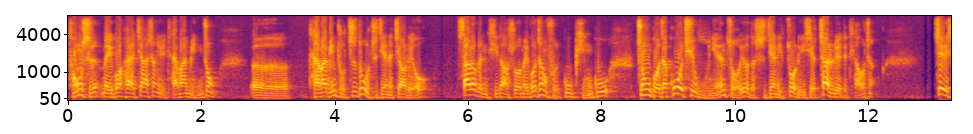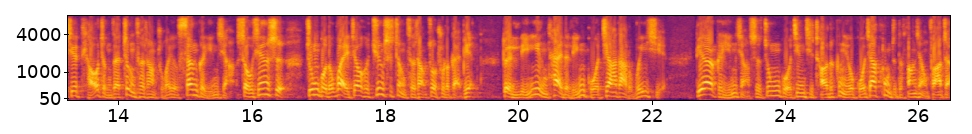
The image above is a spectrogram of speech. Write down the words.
同时，美国还要加深与台湾民众，呃，台湾民主制度之间的交流。沙利文提到说，美国政府估评估，中国在过去五年左右的时间里做了一些战略的调整。这些调整在政策上主要有三个影响：首先是中国的外交和军事政策上做出了改变，对邻印太的邻国加大了威胁；第二个影响是中国经济朝着更由国家控制的方向发展；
